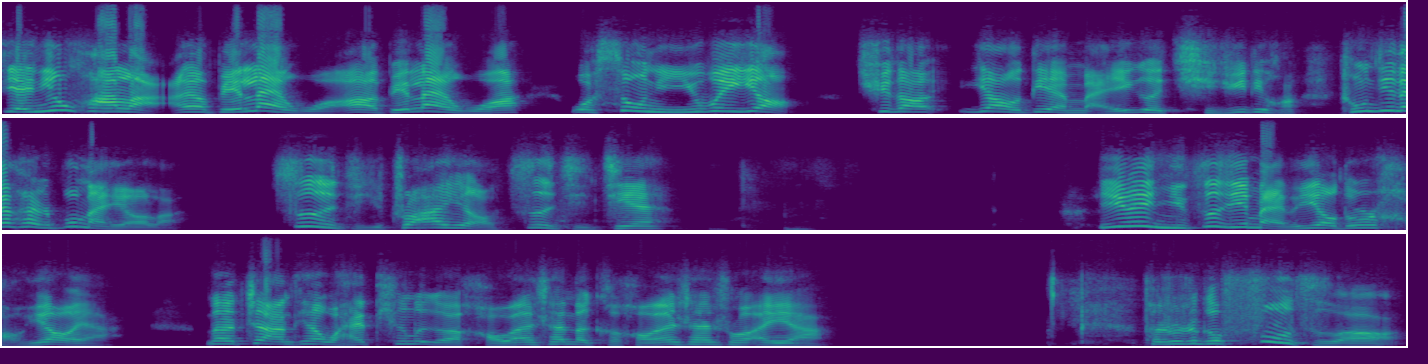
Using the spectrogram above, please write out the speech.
眼睛花了，哎呀，别赖我啊，别赖我，我送你一味药。去到药店买一个起居地黄，从今天开始不买药了，自己抓药自己煎，因为你自己买的药都是好药呀。那这两天我还听那个郝万山的课，郝万山说：“哎呀，他说这个附子啊，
